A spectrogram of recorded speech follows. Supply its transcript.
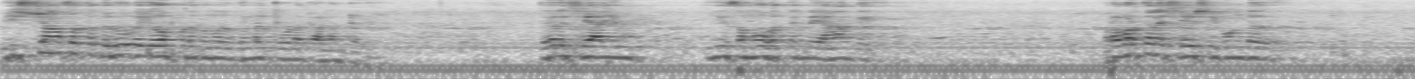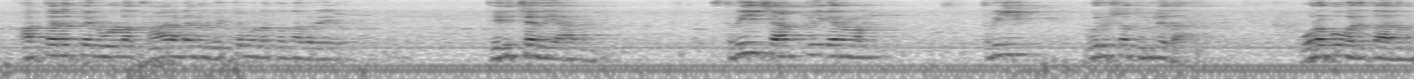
വിശ്വാസത്തെ ദുരുപയോഗപ്പെടുത്തുന്നത് നിങ്ങൾക്കിവിടെ കാണാൻ കഴിയും. തീർച്ചയായും ഈ സമൂഹത്തിന്റെ ആകെ പ്രവർത്തനശേഷി കൊണ്ട് അത്തരത്തിലുള്ള ധാരണകൾ വെച്ചുപുലർത്തുന്നവരെ തിരിച്ചറിയാനും സ്ത്രീ ശാക്തീകരണം സ്ത്രീ പുരുഷ തുല്യത ഉറപ്പുവരുത്താനും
